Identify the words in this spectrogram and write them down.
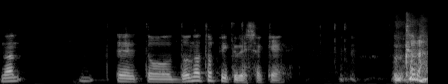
なん、えっ、と、どんなトピックでしたっけ？そこから、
